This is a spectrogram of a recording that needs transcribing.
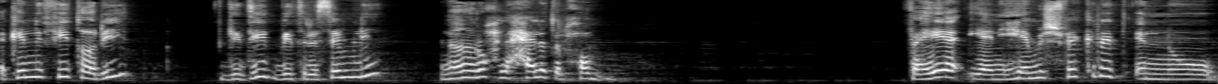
أكن في طريق جديد بيترسم لي إن أنا أروح لحالة الحب. فهي يعني هي مش فكرة إنه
